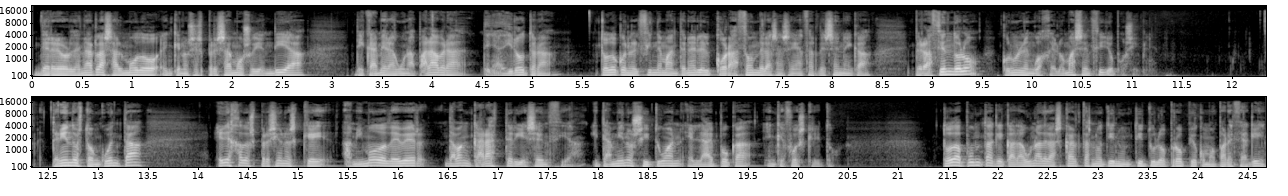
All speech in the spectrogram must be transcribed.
de reordenarlas al modo en que nos expresamos hoy en día, de cambiar alguna palabra, de añadir otra, todo con el fin de mantener el corazón de las enseñanzas de Séneca, pero haciéndolo con un lenguaje lo más sencillo posible. Teniendo esto en cuenta, he dejado expresiones que, a mi modo de ver, daban carácter y esencia, y también nos sitúan en la época en que fue escrito. Todo apunta a que cada una de las cartas no tiene un título propio como aparece aquí,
